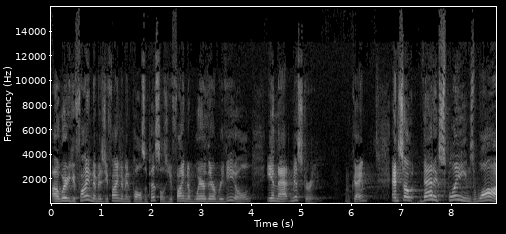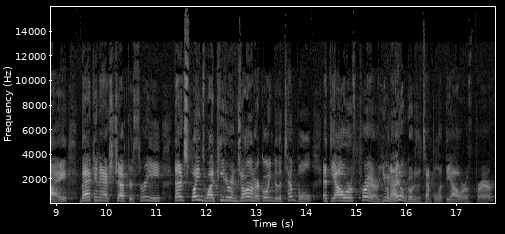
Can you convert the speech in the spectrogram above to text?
Uh, where you find them is you find them in Paul's epistles. You find them where they're revealed in that mystery. Okay? And so that explains why, back in Acts chapter 3, that explains why Peter and John are going to the temple at the hour of prayer. You and I don't go to the temple at the hour of prayer,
